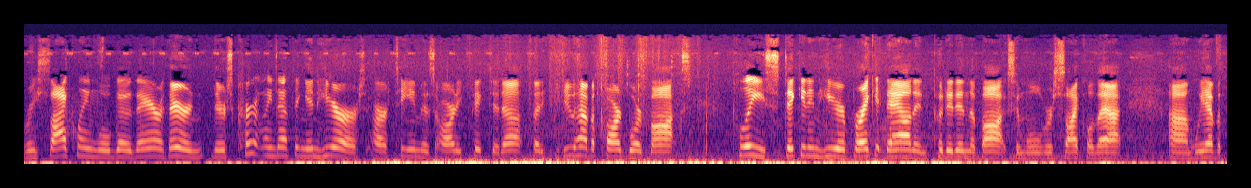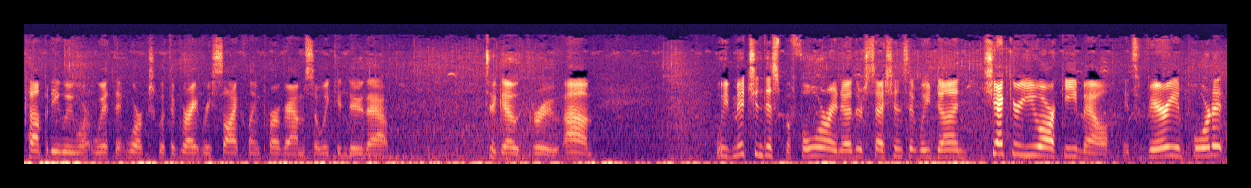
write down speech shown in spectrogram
Recycling will go there. There, there's currently nothing in here. Our, our team has already picked it up. But if you do have a cardboard box, please stick it in here, break it down, and put it in the box, and we'll recycle that. Um, we have a company we work with that works with a great recycling program, so we can do that to go through. Um, we've mentioned this before in other sessions that we've done. Check your UARK email. It's very important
